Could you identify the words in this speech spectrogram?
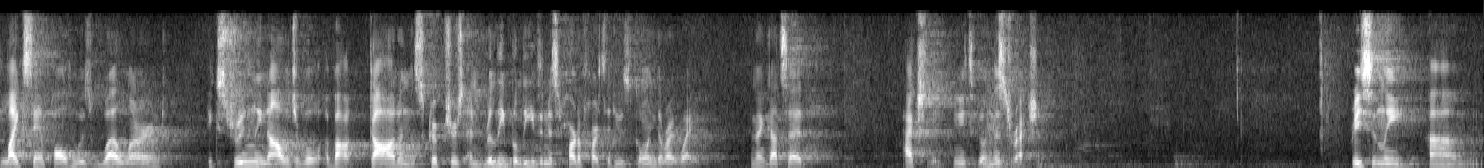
like St. Paul who was well learned, extremely knowledgeable about God and the scriptures, and really believed in his heart of hearts that he was going the right way. And then God said, actually, you need to go in this direction. Recently, um,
